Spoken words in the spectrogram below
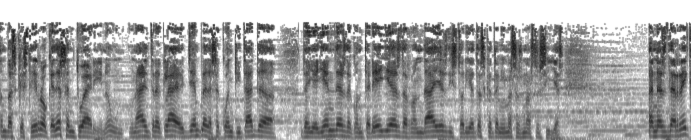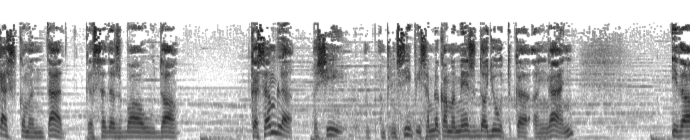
amb el castell roquer de Santuari, no? un, un altre clar exemple de la quantitat de, de llegendes, de contarelles, de rondalles, d'historietes que tenim a les nostres illes. En el darrer que has comentat, que se desbou d'o, que sembla així, en principi, sembla com a més dollut que engany, i de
